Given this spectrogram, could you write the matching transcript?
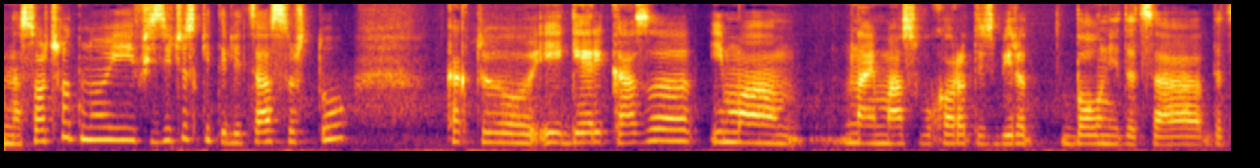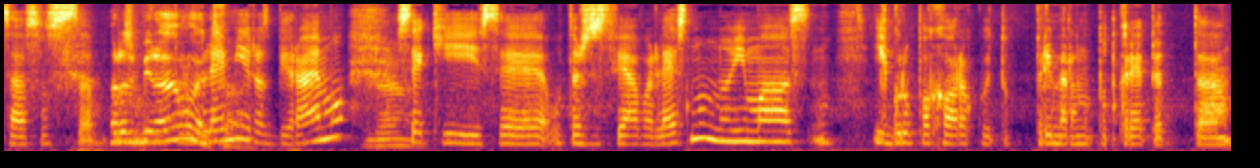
насочват, но и физическите лица също Както и Гери каза, има най-масово хората избират болни деца, деца с разбираемо е проблеми, е разбираемо. Да. Всеки се отъждествява лесно, но има и група хора, които примерно подкрепят а, а,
